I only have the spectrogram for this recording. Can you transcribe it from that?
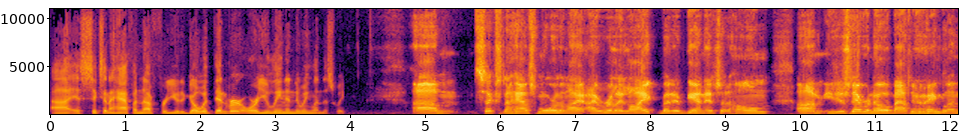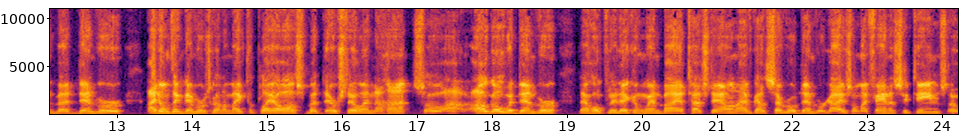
Uh, is six and a half enough for you to go with Denver, or are you leaning New England this week? Um, six and a half's more than I, I really like, but again, it's at home. Um, you just never know about New England, but Denver. I don't think Denver's going to make the playoffs, but they're still in the hunt. So uh, I'll go with Denver. That hopefully they can win by a touchdown. I've got several Denver guys on my fantasy team, so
